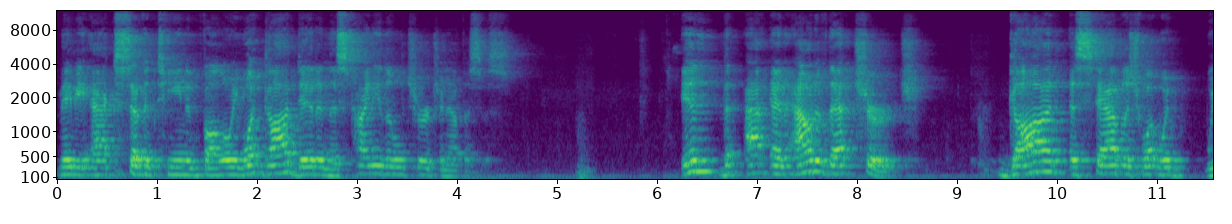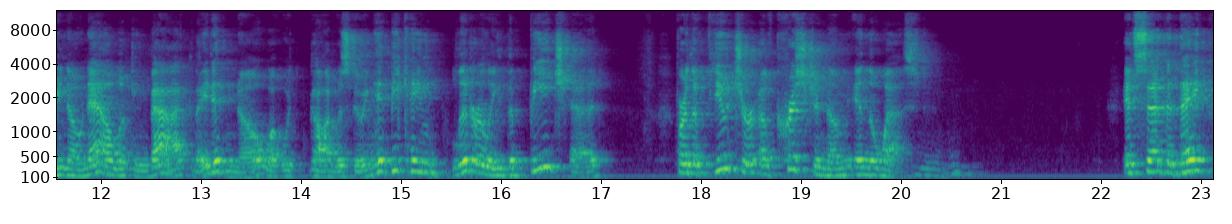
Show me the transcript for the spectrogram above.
maybe Acts 17 and following, what God did in this tiny little church in Ephesus. In the and out of that church, God established what would we know now, looking back, they didn't know what God was doing. It became literally the beachhead for the future of Christendom in the West. It said that they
